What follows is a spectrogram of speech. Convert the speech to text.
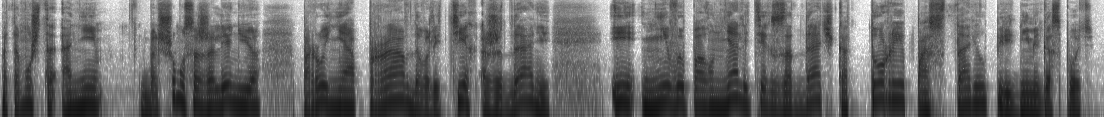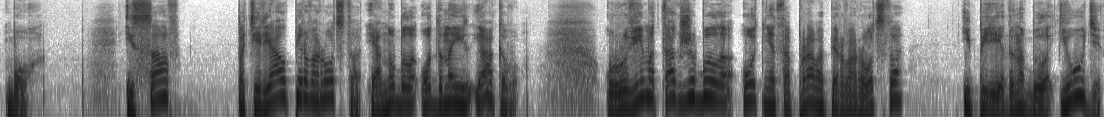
потому что они, к большому сожалению, порой не оправдывали тех ожиданий и не выполняли тех задач, которые поставил перед ними Господь Бог. Исав потерял первородство, и оно было отдано Иакову. У Рувима также было отнято право первородства и передано было Иуде.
